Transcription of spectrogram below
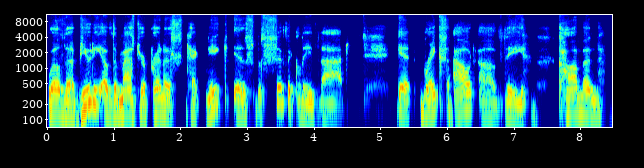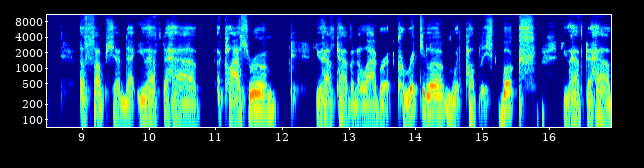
Well, the beauty of the master apprentice technique is specifically that it breaks out of the common assumption that you have to have a classroom, you have to have an elaborate curriculum with published books, you have to have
